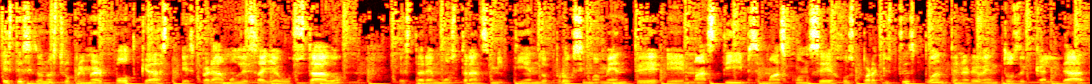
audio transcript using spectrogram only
Este ha sido nuestro primer podcast, esperamos les haya gustado estaremos transmitiendo próximamente eh, más tips, más consejos para que ustedes puedan tener eventos de calidad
